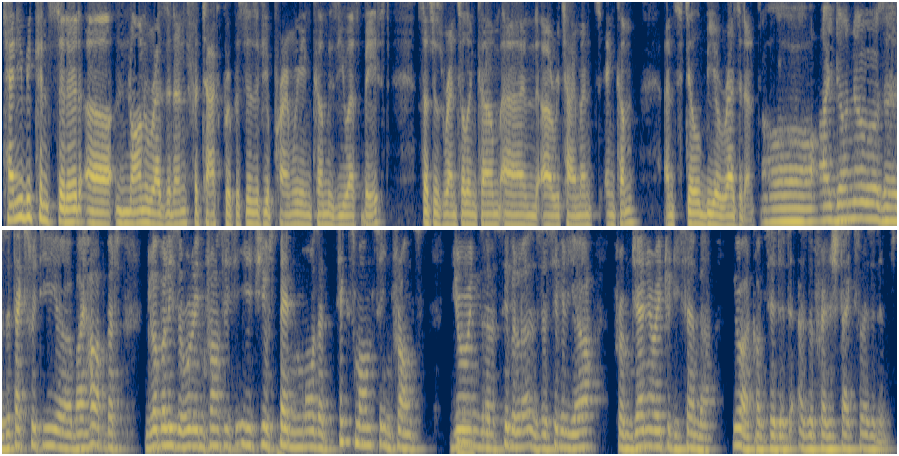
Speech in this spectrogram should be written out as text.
can you be considered a non-resident for tax purposes if your primary income is U.S. based, such as rental income and uh, retirement income, and still be a resident? Oh, I don't know the, the tax treaty uh, by heart, but globally the rule in France is if you spend more than six months in France during mm. the civil the civil year from January to December, you are considered as a French tax resident.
